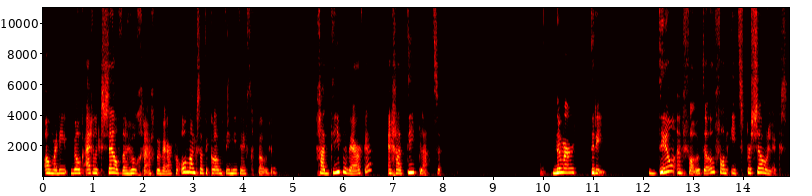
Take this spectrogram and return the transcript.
Oh, maar die wil ik eigenlijk zelf wel heel graag bewerken, ondanks dat de klant die niet heeft gekozen. Ga die bewerken en ga die plaatsen. Nummer 3. Deel een foto van iets persoonlijks.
